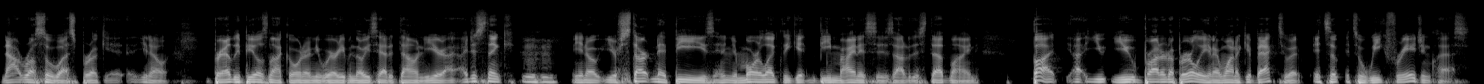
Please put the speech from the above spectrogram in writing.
not Russell Westbrook. Eh, you know, Bradley Beal's not going anywhere, even though he's had a down year. I, I just think, mm-hmm. you know, you're starting at B's and you're more likely getting B minuses out of this deadline. But uh, you you brought it up early, and I want to get back to it. It's a it's a weak free agent class,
